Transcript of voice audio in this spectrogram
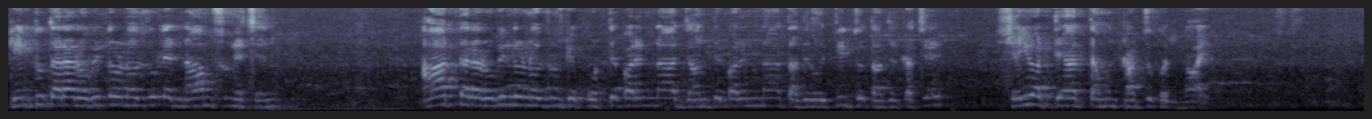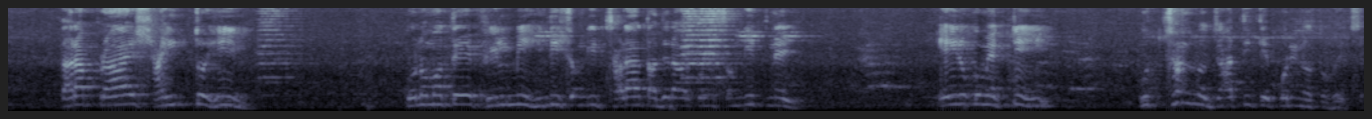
কিন্তু তারা রবীন্দ্র নজরুলের নাম শুনেছেন। আর তারা রবীন্দ্র নজরুলকে পড়তে পারেন না, জানতে পারেন না, তাদের ঐতিহ্য তাদের কাছে সেই অর্থে আর তেমন কার্যকরী নয়। তারা প্রায় সাহিত্যহীন। কোনো মতে ফিল্মি হিন্দি সংগীত ছাড়া তাদের আর কোনো সংগীত নেই। এইরকম একটি উচ্ছন্ন জাতিতে পরিণত হয়েছে।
